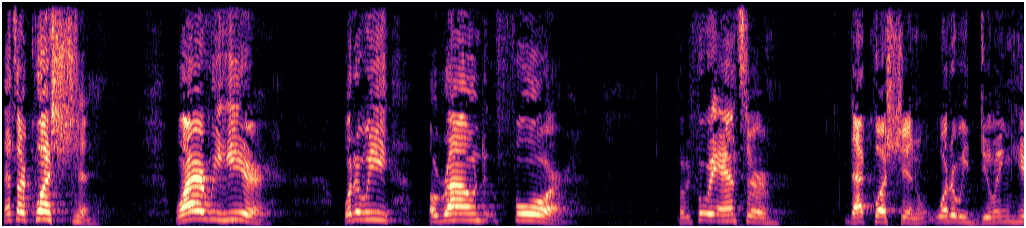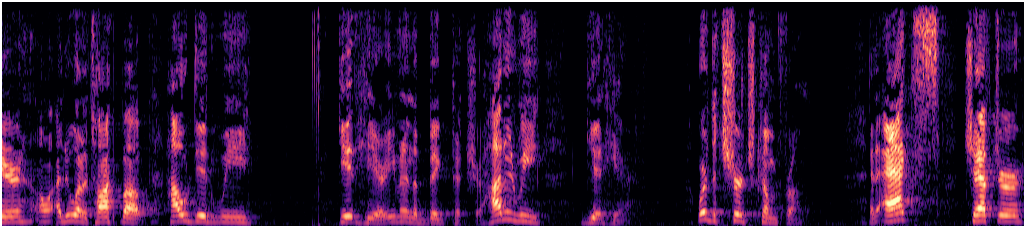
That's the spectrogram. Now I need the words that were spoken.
That's our question. Why are we here? What are we around for? But before we answer that question, what are we doing here? Oh, I do want to talk about how did we get here, even in the big picture. How did we get here? Where did the church come from? In Acts chapter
